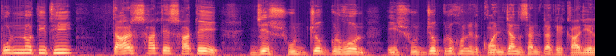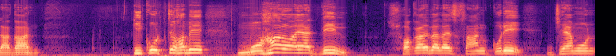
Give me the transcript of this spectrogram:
পুণ্যতিথি তার সাথে সাথে যে সূর্যগ্রহণ, এই সূর্যগ্রহণের কনজাংশনটাকে কাজে লাগান। কি করতে হবে? মহালয়ার দিন সকালবেলায় স্নান করে যেমন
